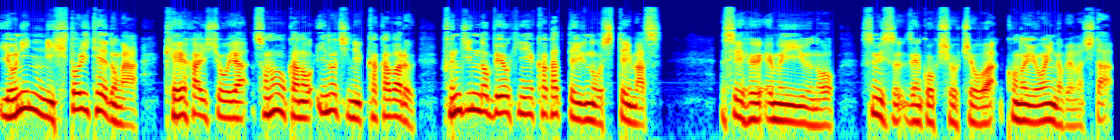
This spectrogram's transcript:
4人に1人程度が軽肺症やその他の命に関わる粉塵の病気にかかっているのを知っています。CFMEU のスミス全国省長はこのように述べました。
